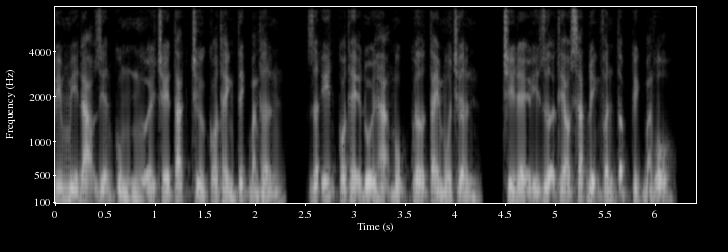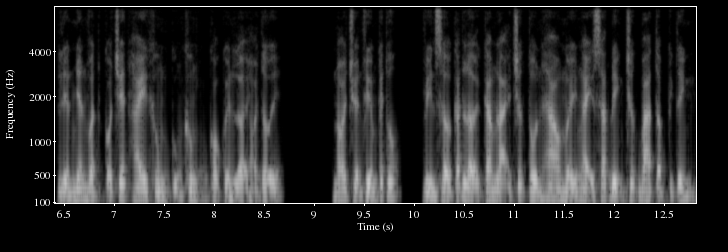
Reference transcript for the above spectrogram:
phim mỹ đạo diễn cùng người chế tác trừ có thành tích bản thân rất ít có thể đối hạng mục cơ tay múa chân chỉ để ý dựa theo xác định phân tập kịch bản gỗ liền nhân vật có chết hay không cũng không có quyền lợi hỏi tới. Nói chuyện phiếm kết thúc vìn sơ cắt lợi cam lại trước tốn hao mấy ngày xác định trước ba tập kịch tỉnh,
